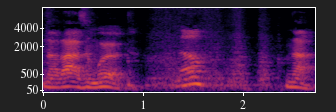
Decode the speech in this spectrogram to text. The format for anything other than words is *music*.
No, that hasn't worked. No? No.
